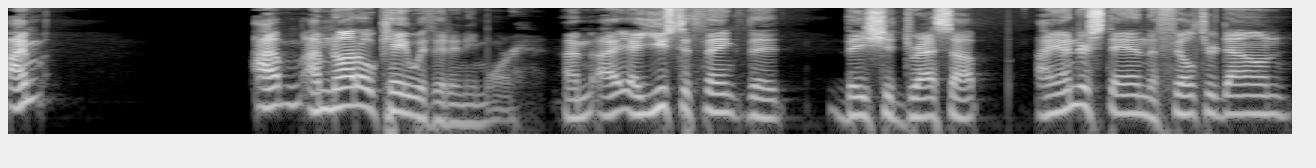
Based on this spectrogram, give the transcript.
I'm I'm I'm not okay with it anymore. I'm I, I used to think that they should dress up. I understand the filter down,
